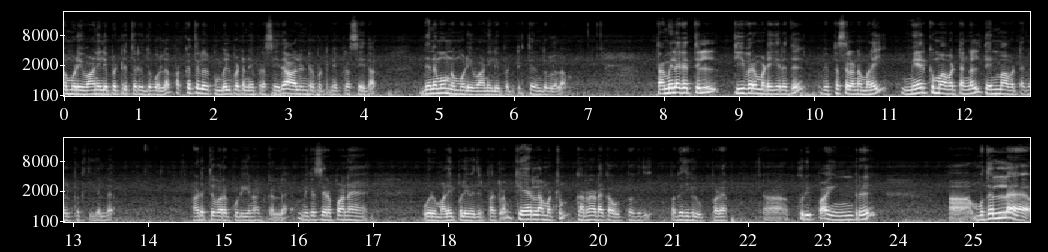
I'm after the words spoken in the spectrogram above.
நம்முடைய வானிலை பற்றி தெரிந்து கொள்ள பக்கத்தில் இருக்கும் பெல் பட்டனை ப்ரெஸ் செய்து ஆல் என்ற பட்டனை ப்ரெஸ் செய்தால் தினமும் நம்முடைய வானிலை பற்றி தெரிந்து கொள்ளலாம். தமிழகத்தில் தீவிரமடைகிறது வெப்பசலன மழை. மேற்கு மாவட்டங்கள் தென் மாவட்டங்கள் பகுதிகளில் அடுத்து வரக்கூடிய நாட்களில் மிக சிறப்பான ஒரு மழைப்பொழிவு எதிர்பார்க்கலாம். கேரளா மற்றும் கர்நாடகா உட்பகுதி பகுதிகள் உட்பட. குறிப்பாக இன்று முதல்ல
